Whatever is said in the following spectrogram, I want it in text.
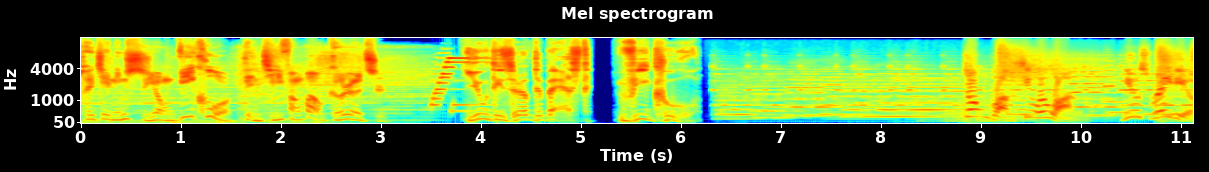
推荐您使用 V Cool 顶级防爆隔热纸。You deserve the best, V Cool。中广新闻网 News Radio。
